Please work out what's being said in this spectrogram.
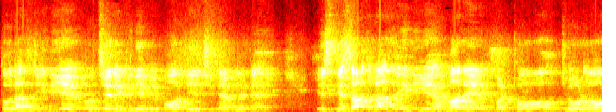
तो नाजरीन, ये चेहरे के लिए भी बहुत ही अच्छी टैबलेट है। इसके साथ नाजरीन, ये हमारे पट्ठों, जोड़ों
